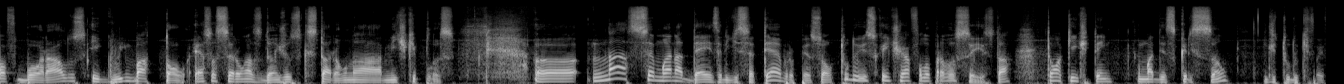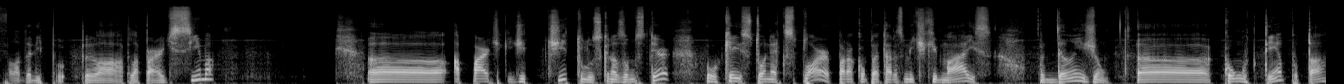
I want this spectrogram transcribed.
of Boralos e Green Battle. Essas serão as dungeons que estarão na Mythic Plus. Uh, na semana 10 ali de setembro, pessoal, tudo isso que a gente já falou para vocês, tá? Então aqui a gente tem uma descrição de tudo que foi falado ali pela, pela parte de cima. Uh, a parte de títulos que nós vamos ter, o Keystone Explorer para completar as Mythic Mais, o Dungeon uh, com o tempo, tá?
